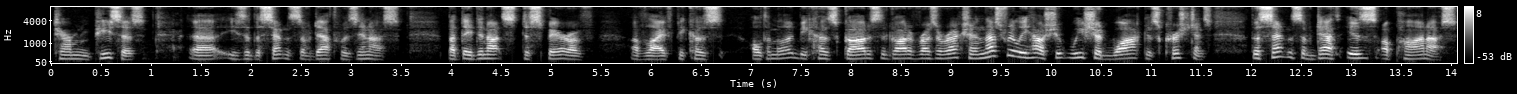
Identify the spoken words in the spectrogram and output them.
tear him in pieces. Uh, he said the sentence of death was in us, but they did not despair of of life because ultimately because God is the God of resurrection, and that's really how should, we should walk as Christians. The sentence of death is upon us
